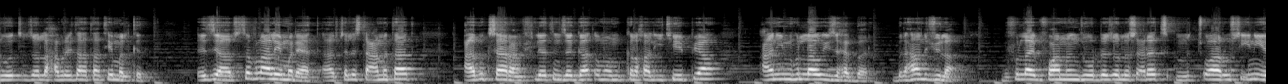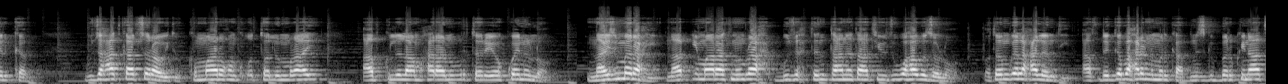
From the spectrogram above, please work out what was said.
ዝወፅእ ዘሎ ሓበሬታታት የመልክት። እዚ ኣብ ዝተፈላለዩ መዳያት ኣብ ሰለስተ ዓመታት ኣብ ክሳራን ፍሽለትን ዘጋጠሞ ምክልኻል ኢትዮጵያ ዓንዩ ምህላው እዩ ዝሕበር ብርሃኑ ጁላ ብፍላይ ብፋኖን ዝወርዶ ዘሎ ስዕረት ምፅዋር ውስኢኒ ይርከብ። ብዙሓት ካብ ሰራዊቱ ክማረኹን ክቕተሉ ምርኣይ ኣብ ክልል ኣምሓራ ንቡር ተርእዮ ኮይኑ ኣሎ ናይዚ መራሒ ናብ ኢማራት ምምራሕ ብዙሕ ትንታነታት እዩ ዝወሃቦ ዘሎ። እቶም ገለ ሓለምቲ ኣፍ ደገ ባሕሪ ንምርካብ ንዝግበር ኩናት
